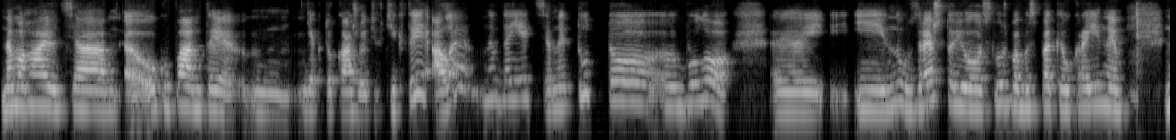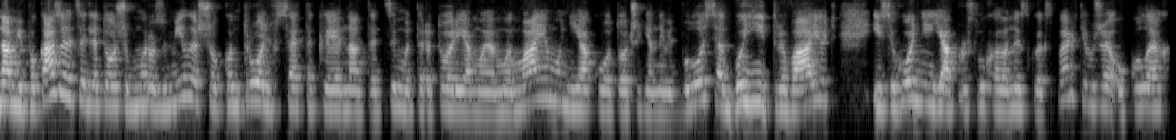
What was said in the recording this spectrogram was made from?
намагаються е, окупанти, як то кажуть, втікти, але не вдається. Не тут то е, було. Е, І ну, зрештою, служба безпеки України нам і показує це для того, щоб ми розуміли, що контроль все-таки над цими територіями ми маємо. Ніякого оточення не відбулося, бої тривають. І сьогодні я прослухала низку експертів вже у колег,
